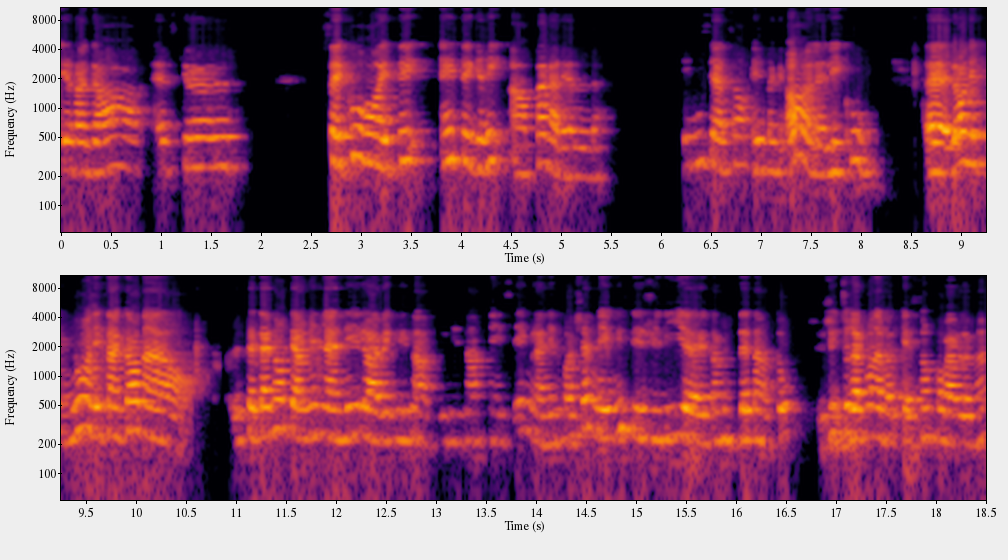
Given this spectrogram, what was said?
et regard? Est-ce que ces cours ont été intégrés en parallèle? Initiation et. Ah, les cours. Euh, là, on est, nous, on est encore dans cette année, on termine l'année avec les, anciens signes l'année prochaine. Mais oui, c'est Julie, euh, comme je disais tantôt. J'ai dû répondre à votre question probablement.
